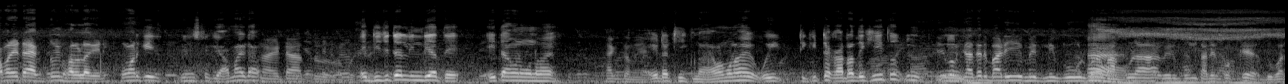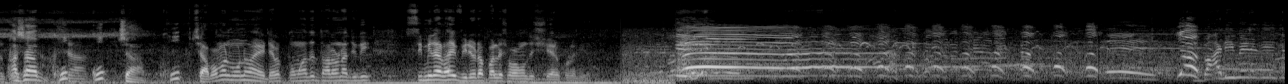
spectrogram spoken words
আমার এটা একদমই ভালো লাগেনি। তোমার কি এই জিনিসটা কি? আমার এটা এটা এই ডিজিটাল ইন্ডিয়াতে এইটা আমার মনে হয় একদমই এটা ঠিক নয়। আমার মনে হয় ওই টিকিটটা কাটা দেখেই তো এবং যাদের বাড়ি মেদিনীপুর বা হ্যাঁ। বাঁকুড়া বীরভূম তাদের পক্ষে দুবার আসা খুব খুব চাপ। খুব চাপ। আমার মনে হয় এটা। তোমাদের ধারণা যদি সিমিলার হয় ভিডিওটা পারলে সবার মধ্যে শেয়ার করে দিও। বাড়ি মেরে দিয়েছি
